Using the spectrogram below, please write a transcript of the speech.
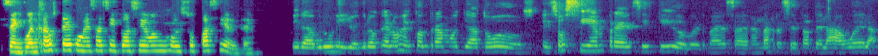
¿Se encuentra usted con esa situación con sus pacientes? Mira, Bruni, yo creo que nos encontramos ya todos. Eso siempre ha existido, ¿verdad? Esas eran las recetas de las abuelas.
